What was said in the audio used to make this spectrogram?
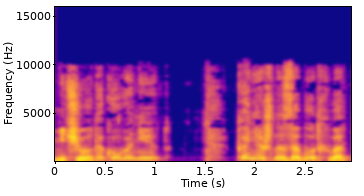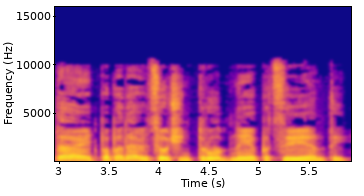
Ничего такого нет. Конечно, забот хватает, попадаются очень трудные пациенты,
